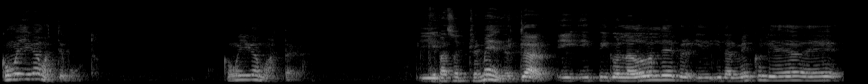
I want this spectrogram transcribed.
¿cómo llegamos a este punto? ¿Cómo llegamos hasta acá? qué pasó entre medio. y claro, y, y, y con la doble, pero, y, y también con la idea de,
